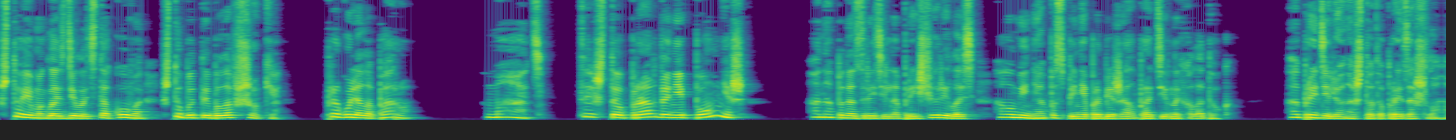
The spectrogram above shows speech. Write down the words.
Что я могла сделать такого, чтобы ты была в шоке? Прогуляла пару? Мать, ты что, правда не помнишь? Она подозрительно прищурилась, а у меня по спине пробежал противный холодок. Определенно что-то произошло.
